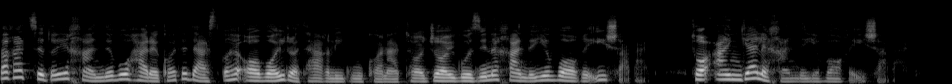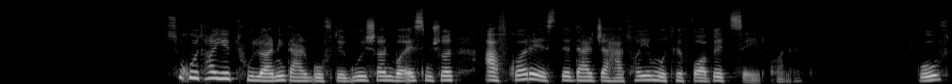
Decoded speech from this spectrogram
فقط صدای خنده و حرکات دستگاه آوایی را تقلید می کند تا جایگزین خنده واقعی شود. تا انگل خنده واقعی شود. سکوت های طولانی در گفتگویشان باعث می شد افکار استه در جهت های متفاوت سیر کند. گفت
